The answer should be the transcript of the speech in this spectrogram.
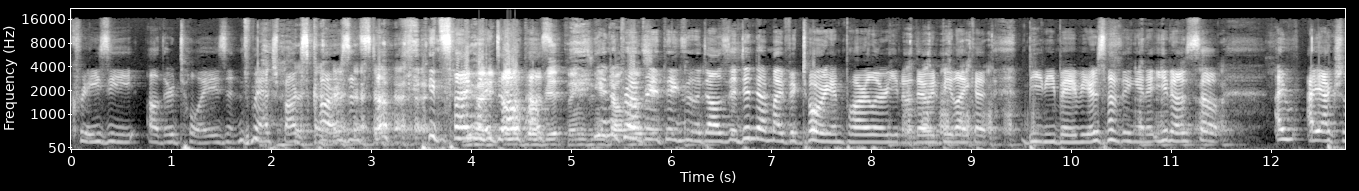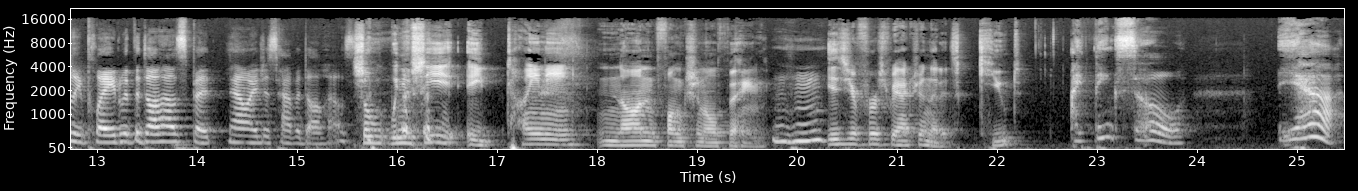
crazy other toys and matchbox cars and stuff inside my dollhouse. inappropriate things in Inappropriate things in the dolls. It didn't have my Victorian parlor, you know, there would be like a beanie baby or something in it, you know, so I, I actually played with the dollhouse, but now I just have a dollhouse. So when you see a tiny, non-functional thing, Mm-hmm. is your first reaction that it's cute? I think so. Yeah.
